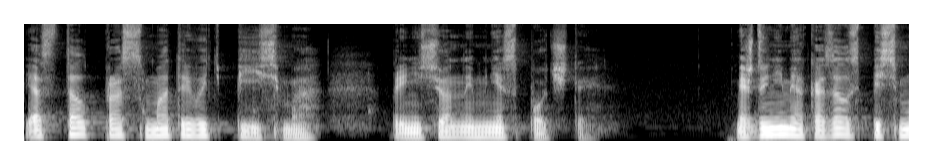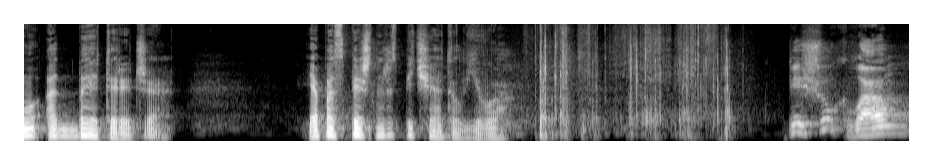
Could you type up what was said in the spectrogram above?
я стал просматривать письма – принесенный мне с почты. Между ними оказалось письмо от Беттериджа. Я поспешно распечатал его. Пишу к вам,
